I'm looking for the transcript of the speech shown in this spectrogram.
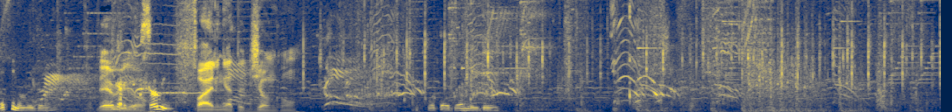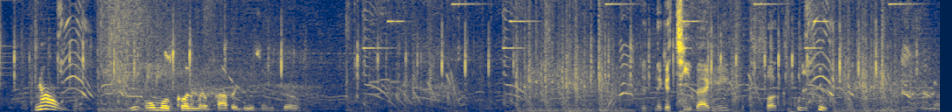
That's an original. There we go. silly. Fighting at the jungle. What that jungle do. No. You almost caught him with a proper decent kill. Did nigga teabag me? What the fuck? Yeah,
